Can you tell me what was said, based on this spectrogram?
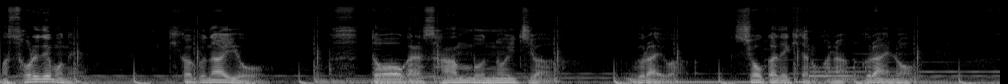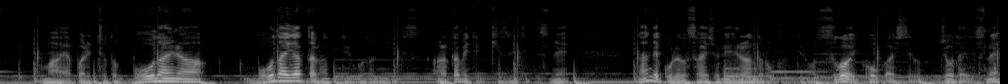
まあ、それでもね企画内容どうかな3分の1はぐらいは消化できたのかなぐらいのまあやっぱりちょっと膨大な膨大だったなっていうことに改めて気づいてですねなんでこれを最初に選んだのかっていうのをすごい後悔してる状態ですね。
